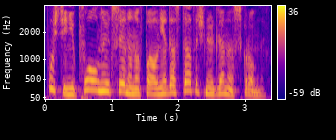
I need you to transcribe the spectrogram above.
пусть и не полную цену, но вполне достаточную для нас скромных.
